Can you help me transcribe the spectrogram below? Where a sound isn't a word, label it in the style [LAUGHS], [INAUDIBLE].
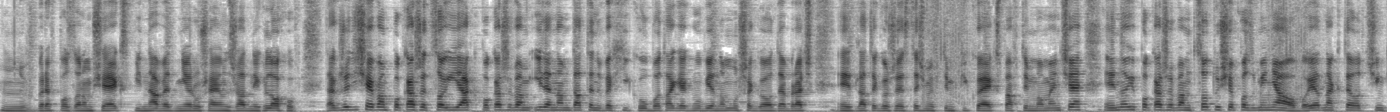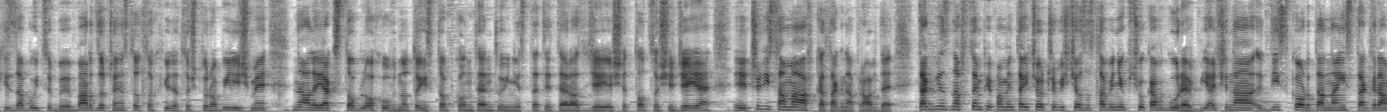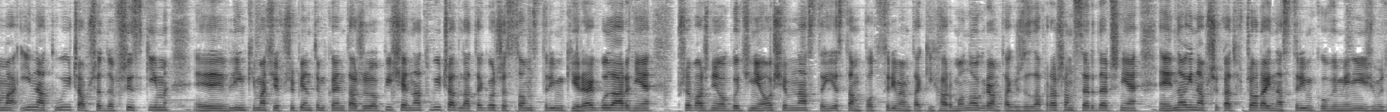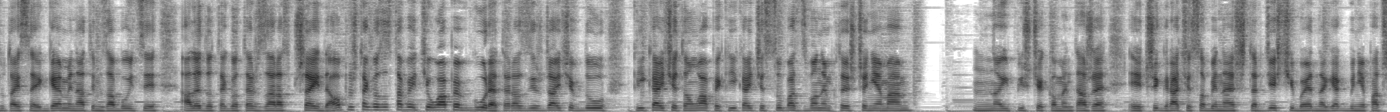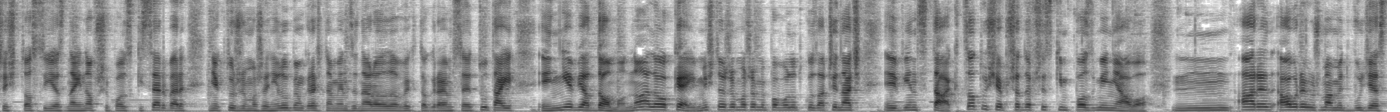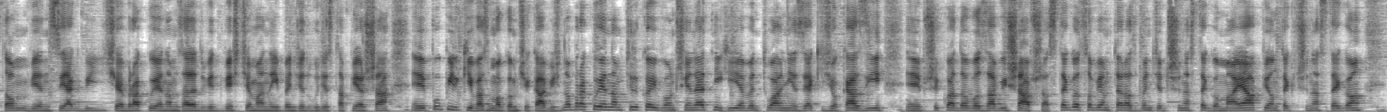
wbrew pozorom się expi, nawet nie ruszając żadnych lochów. Także dzisiaj Wam pokażę co i jak, pokażę Wam ile nam da ten wehikuł, bo tak jak mówię, no muszę go odebrać, yy, dlatego że jesteśmy w tym piku expa w tym momencie. Yy, no i pokażę Wam co tu się pozmieniało, bo jednak te odcinki zabójcy były bardzo często, co chwilę coś tu robiliśmy, no ale jak stop lochów, no to i stop contentu i niestety teraz dzieje się to, co się dzieje, yy, czyli sama awka tak naprawdę. Tak więc na wstępie pamiętajcie oczywiście o zostawieniu kciuka w górę, wbijajcie na Discorda, na Instagrama i na Twitcha przede wszystkim, yy, linki macie w przypiętym komentarzu i opisie na Twitcha, dlatego że są streamki regularnie, przeważnie o godzinie 18 jest tam pod streamem taki harmonogram, także zapraszam serdecznie. No i na przykład wczoraj na streamku wymieniliśmy tutaj sobie gemy na tym zabójcy, ale do tego też zaraz przejdę. Oprócz tego zostawiajcie łapę w górę, teraz zjeżdżajcie w dół, klikajcie tą łapę, klikajcie suba z dzwonem, kto jeszcze nie ma. No i piszcie komentarze, y, czy gracie sobie na S40, bo jednak jakby nie patrzeć, TOSY jest najnowszy polski serwer. Niektórzy może nie lubią grać na międzynarodowych, to grają sobie tutaj, y, nie wiadomo. No ale okej, okay, myślę, że możemy powolutku zaczynać, y, więc tak, co tu się przede wszystkim pozmieniało? Mm, aurę już mamy 20, więc jak widzicie brakuje nam zaledwie 200 many i będzie 21. Pupilki Was mogą ciekawić, no brakuje nam tylko i wyłącznie letnich i ewentualnie z jakiejś okazji, przykładowo zawiszawsza. Z tego co wiem teraz będzie 13 13 maja, piątek 13,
